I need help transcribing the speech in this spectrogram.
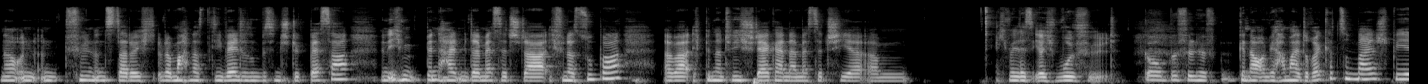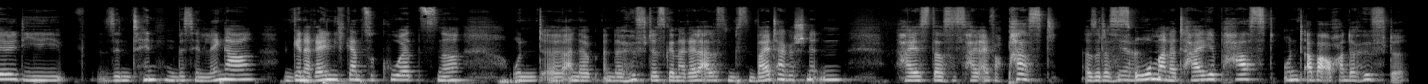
Ne, und, und fühlen uns dadurch oder machen das die Welt so ein bisschen ein Stück besser. Und ich bin halt mit der Message da. Ich finde das super, aber ich bin natürlich stärker in der Message hier. Ähm, ich will, dass ihr euch wohlfühlt. Go Büffelhüften. Genau, und wir haben halt Röcke zum Beispiel, die sind hinten ein bisschen länger, generell nicht ganz so kurz, ne? Und äh, an, der, an der Hüfte ist generell alles ein bisschen weiter geschnitten. Heißt, dass es halt einfach passt. Also, dass es Ja. oben an der Taille passt und aber auch an der Hüfte.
